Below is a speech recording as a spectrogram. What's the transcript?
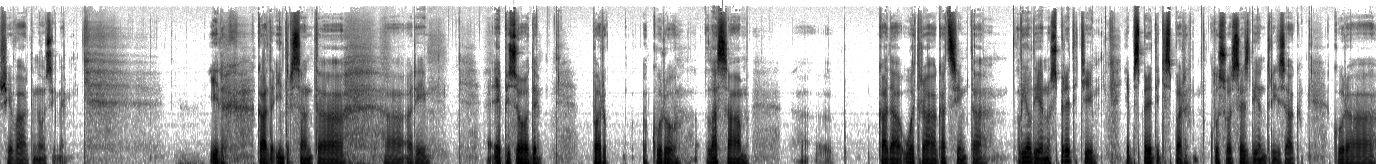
šie vārdi nozīmē. Ir kāda interesanta uh, arī epizode, par kuru lasām uh, kādā otrā gadsimta lieldienu sprediķī, jeb sprediķis par kluso sestdienu drīzāk, kurā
